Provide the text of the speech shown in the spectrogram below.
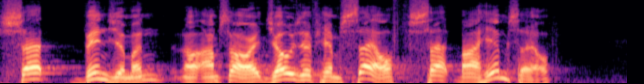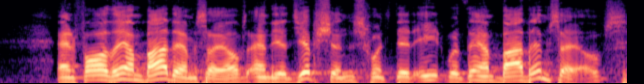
set Benjamin, no, I'm sorry, Joseph himself sat by himself, and for them by themselves, and the Egyptians which did eat with them by themselves,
